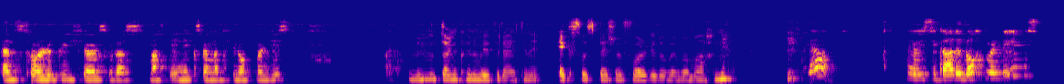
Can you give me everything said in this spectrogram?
ganz tolle Bücher. Also das macht eh nichts, wenn man die nochmal liest. Und dann können wir vielleicht eine extra Special-Folge darüber machen. Ja, wenn ich sie gerade nochmal lese.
